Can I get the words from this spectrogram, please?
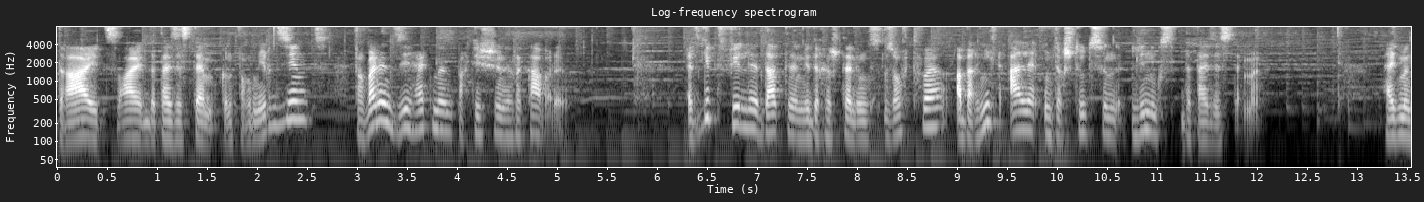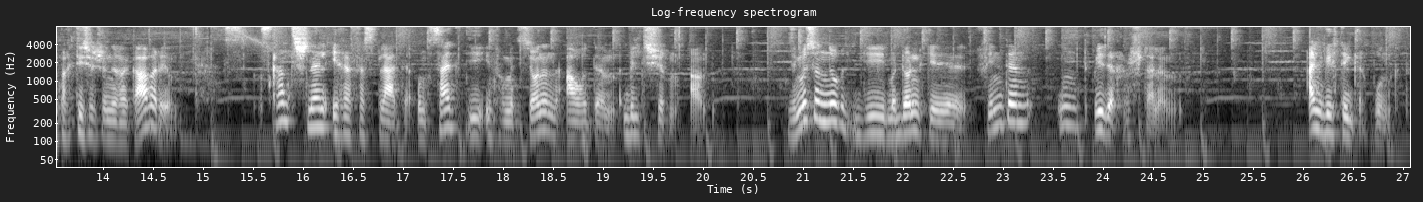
3, 2 Dateisystem konformiert sind, verwenden Sie Hetman Partition Recovery. Es gibt viele Datenwiederherstellungssoftware, aber nicht alle unterstützen Linux-Dateisysteme. Hetman Partition Recovery scannt schnell Ihre Festplatte und zeigt die Informationen auf dem Bildschirm an. Sie müssen nur die Modonke finden und wiederherstellen. Ein wichtiger Punkt.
